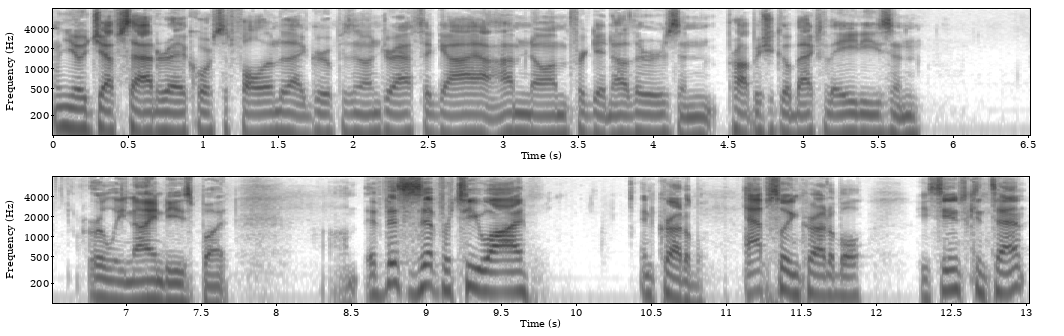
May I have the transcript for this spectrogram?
you know, Jeff Saturday, of course, would fall into that group as an undrafted guy. I, I know I'm forgetting others and probably should go back to the 80s and early 90s. But um, if this is it for Ty, incredible. Absolutely incredible. He seems content.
